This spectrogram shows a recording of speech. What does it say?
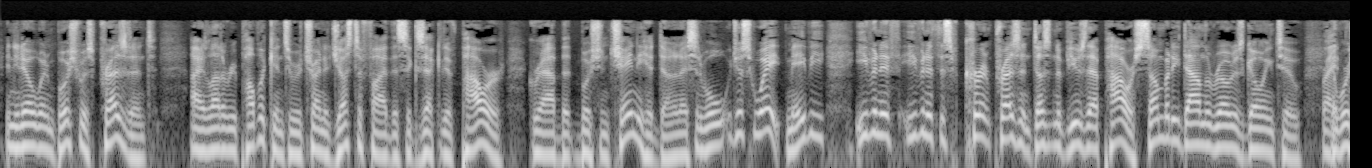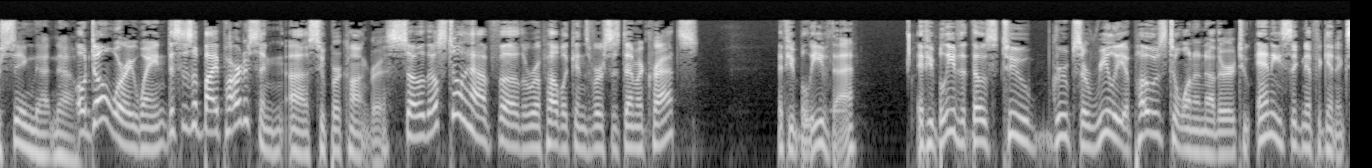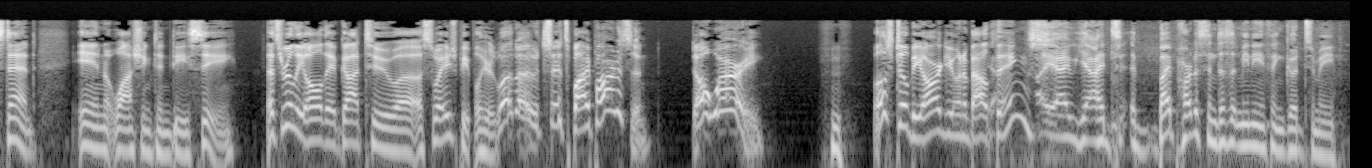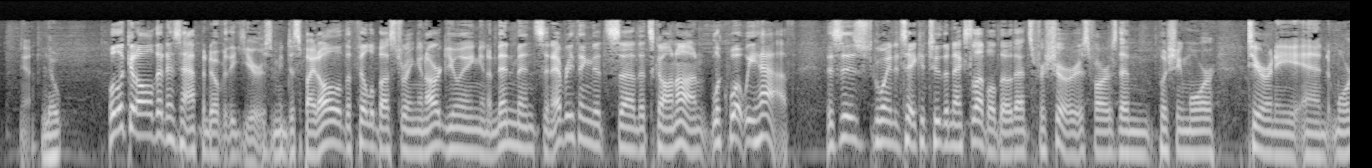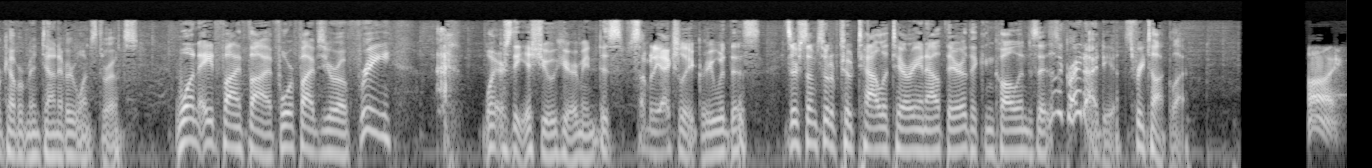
And you know, when Bush was president, I had a lot of Republicans who were trying to justify this executive power grab that Bush and Cheney had done, and I said, "Well, just wait. Maybe even if even if this current president doesn't abuse that power, somebody down the road is going to, right. and we're seeing that now." Oh, don't worry, Wayne. This is a bipartisan uh, super Congress, so they'll still have uh, the Republicans versus Democrats, if you believe that. If you believe that those two groups are really opposed to one another to any significant extent in Washington D.C. That's really all they've got to uh, assuage people here. Well, no, it's it's bipartisan. Don't worry. we'll still be arguing about yeah, things. I, I, yeah, I, bipartisan doesn't mean anything good to me. Yeah. Nope. Well, look at all that has happened over the years. I mean, despite all of the filibustering and arguing and amendments and everything that's uh, that's gone on, look what we have. This is going to take it to the next level, though. That's for sure. As far as them pushing more tyranny and more government down everyone's throats. One eight five five four five zero free where's the issue here? I mean, does somebody actually agree with this? Is there some sort of totalitarian out there that can call in to say this is a great idea? It's Free Talk Live. Hi,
